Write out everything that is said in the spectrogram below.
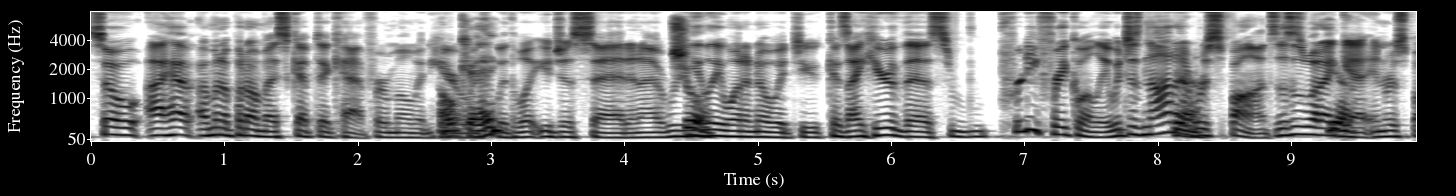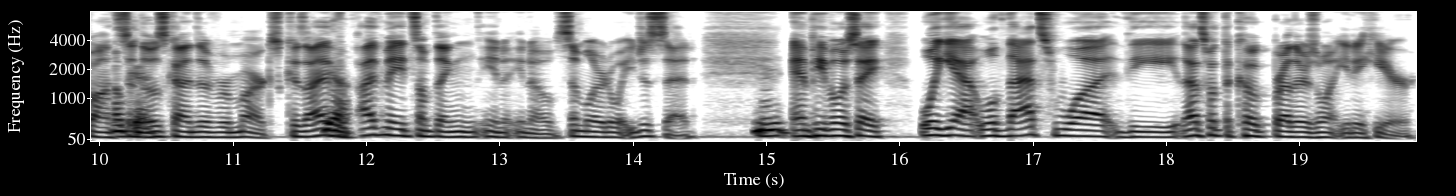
So I have I'm going to put on my skeptic hat for a moment here okay. with, with, what you just said, and I really sure. want to know what you because I hear this pretty frequently, which is not yeah. a response. This is what I yeah. get in response okay. to those kinds of remarks because I've yeah. I've made something you know you know similar to what you just said, mm-hmm. and people will say, well, yeah, well that's what the that's what the Koch brothers want you to hear.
